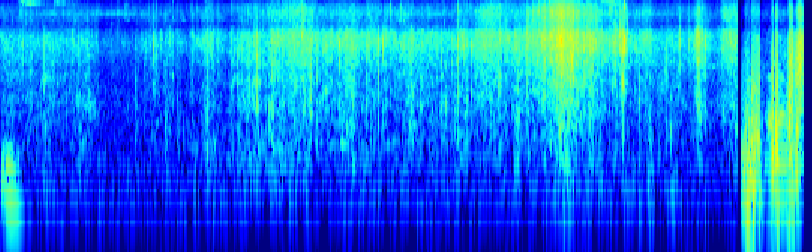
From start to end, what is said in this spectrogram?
Hmm. Talagang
